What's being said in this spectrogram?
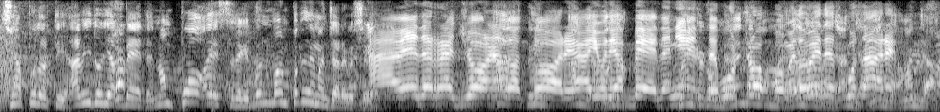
Signor Pudolti, ha avuto diabete, non può essere che voi non potete mangiare queste cose. avete ragione Ah, dottore, andiamo, io andiamo. diabete, niente, purtroppo mi dovete scusare. Andiamo, andiamo,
